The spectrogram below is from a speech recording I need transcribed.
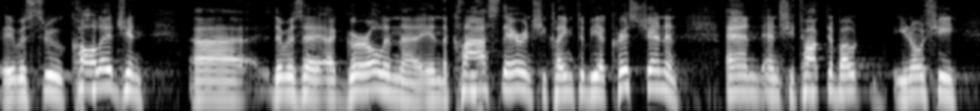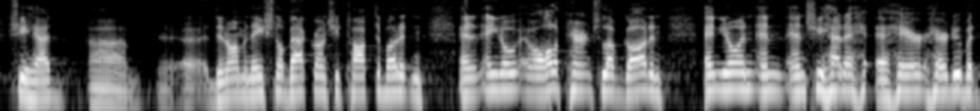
it was through college and uh, there was a, a, girl in the in the class there and she claimed to be a Christian and and and she talked about you know she she had um, a denominational background. She talked about it and, and and you know all the parents love God and and you know and and and she had a, a hair hairdo but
